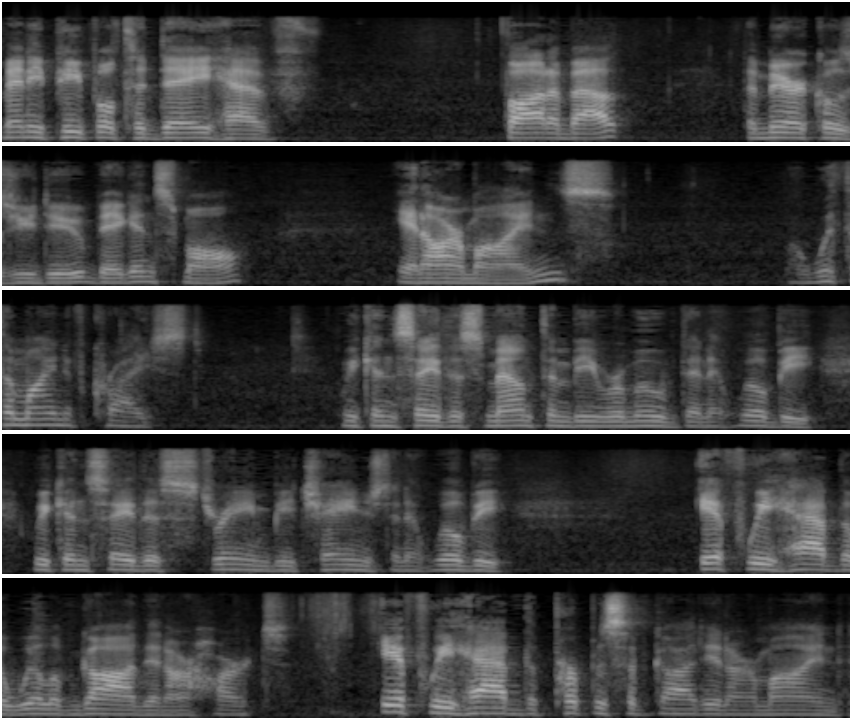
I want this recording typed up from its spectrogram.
Many people today have thought about the miracles you do, big and small, in our minds, but with the mind of Christ. We can say this mountain be removed and it will be. We can say this stream be changed and it will be. If we have the will of God in our hearts, if we have the purpose of God in our mind,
